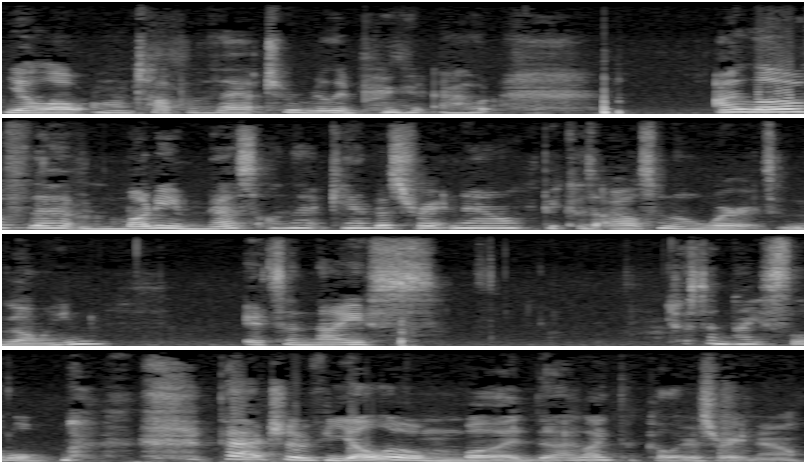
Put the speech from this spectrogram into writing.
yellow on top of that to really bring it out. I love that muddy mess on that canvas right now because I also know where it's going. It's a nice, just a nice little patch of yellow mud. I like the colors right now.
